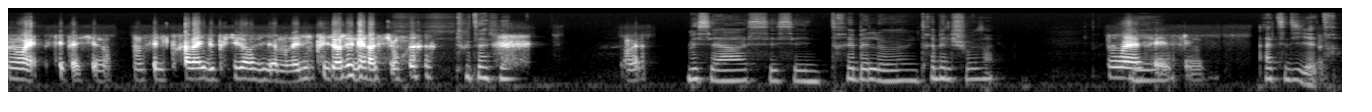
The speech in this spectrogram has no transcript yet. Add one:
Ouais, c'est passionnant. C'est le travail de plusieurs vies, à mon avis, plusieurs générations. Tout à fait. Mais c'est une, très belle, une très belle chose. Ouais, c'est. Hâte d'y être.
